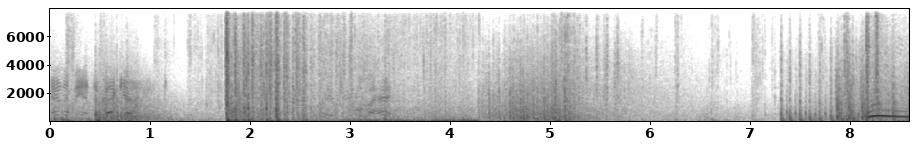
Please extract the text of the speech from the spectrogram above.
Enemy at the back end. Overhead. Objective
